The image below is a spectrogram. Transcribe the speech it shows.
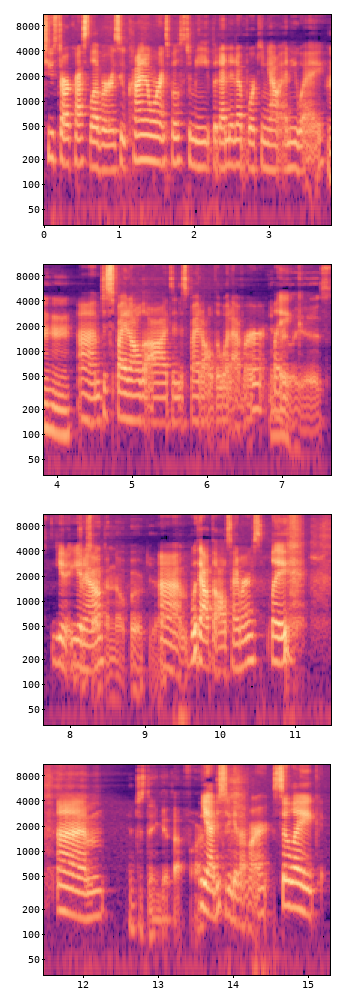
two star-crossed lovers who kind of weren't supposed to meet but ended up working out anyway um, despite all the odds and despite all the whatever It like really is. you, you Just know like the Notebook. Yeah, um, without the Alzheimer's. Like, um, it just didn't get that far. yeah, it just didn't get that far. So like,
